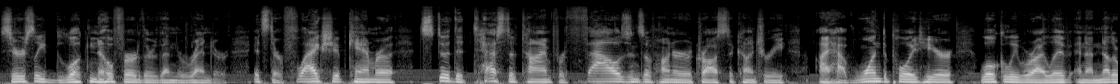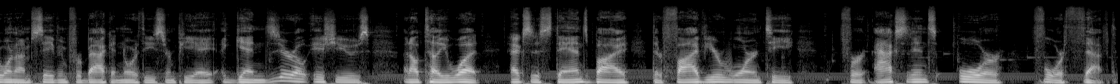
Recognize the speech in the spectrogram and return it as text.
seriously look no further than the Render. It's their flagship camera, it stood the test of time for thousands of hunters across the country. I have one deployed here locally where I live, and another one I'm saving for back in northeastern PA. Again, zero issues. And I'll tell you what, Exodus stands by their five year warranty for accidents or for theft.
